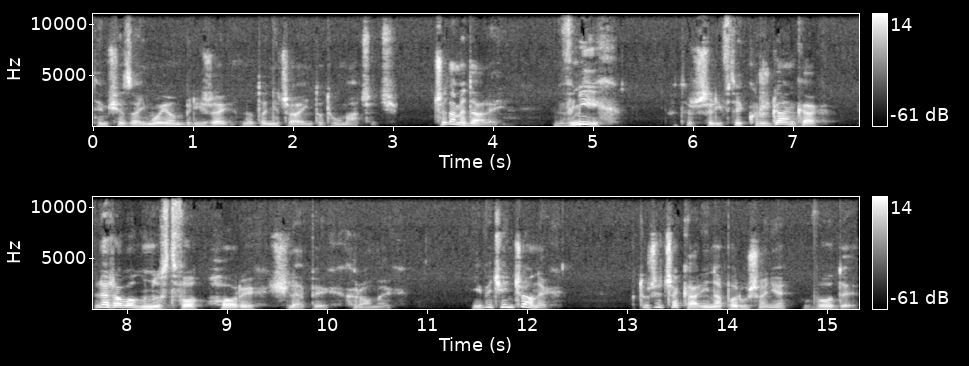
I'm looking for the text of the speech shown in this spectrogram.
tym się zajmują bliżej, no to nie trzeba im to tłumaczyć. Czytamy dalej. W nich, czyli w tych krużgankach, leżało mnóstwo chorych, ślepych, chromych i wycieńczonych, którzy czekali na poruszenie wody.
